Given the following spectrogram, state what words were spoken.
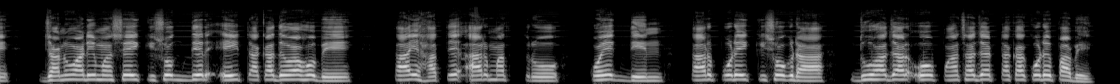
জানুয়ারি মাসেই কৃষকদের এই টাকা দেওয়া হবে, তাই হাতে আর মাত্র কয়েকদিন, তারপরেই কৃষকরা দু হাজার ও পাঁচ হাজার টাকা করে পাবে।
